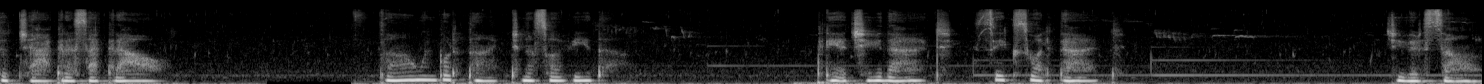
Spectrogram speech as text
seu chakra sacral, tão importante na sua vida. Criatividade, sexualidade, diversão,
